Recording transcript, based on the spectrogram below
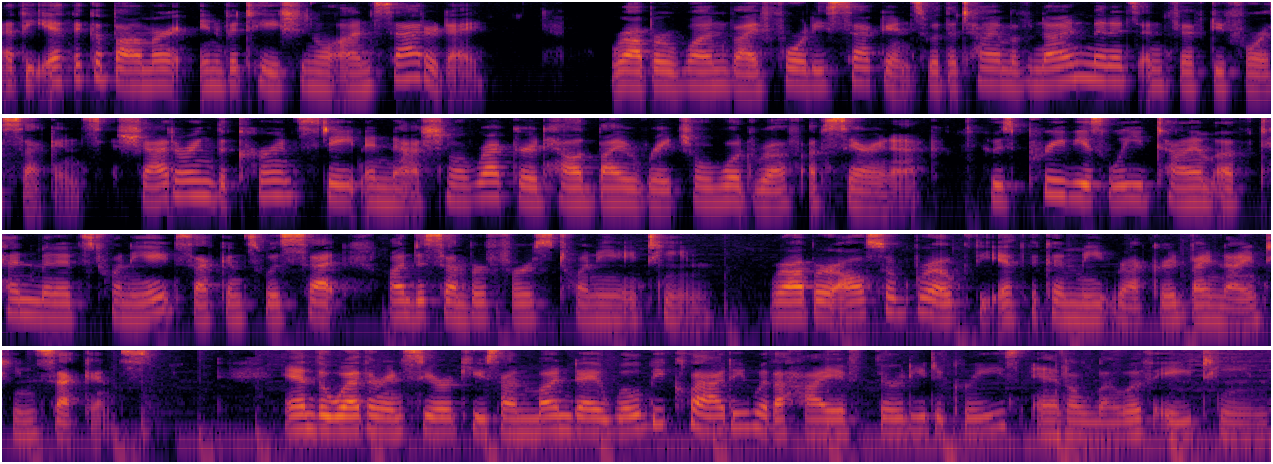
at the Ithaca Bomber Invitational on Saturday. Robber won by 40 seconds with a time of 9 minutes and 54 seconds, shattering the current state and national record held by Rachel Woodruff of Saranac, whose previous lead time of 10 minutes 28 seconds was set on December 1, 2018. Robber also broke the Ithaca meet record by 19 seconds. And the weather in Syracuse on Monday will be cloudy with a high of 30 degrees and a low of 18.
